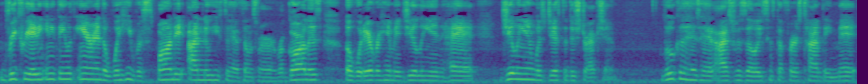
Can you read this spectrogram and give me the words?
recreating anything with Aaron, the way he responded, I knew he still had feelings for her, regardless of whatever him and Jillian had. Jillian was just a distraction. Luca has had eyes for Zoey since the first time they met,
